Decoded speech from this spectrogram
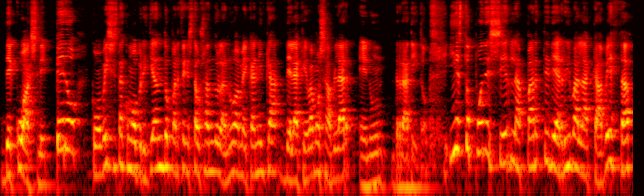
de Quaxley. Pero, como veis, está como brillando, parece que está usando la nueva mecánica de la que vamos a hablar en un ratito. Y esto puede ser la parte de arriba, la cabeza,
